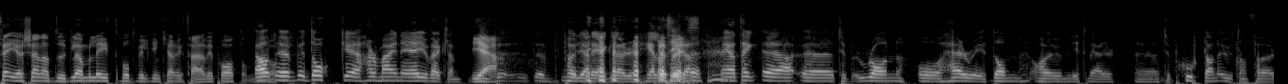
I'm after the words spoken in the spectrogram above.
ja. Jag känner att du glömmer lite bort vilken karaktär vi pratar om. Ja, dock. dock, dock eh, Hermione är ju verkligen Ja. d- följa regler hela tiden. Men jag tänker, äh, typ Ron och Harry, de har ju lite mer, äh, typ skjortan utanför.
